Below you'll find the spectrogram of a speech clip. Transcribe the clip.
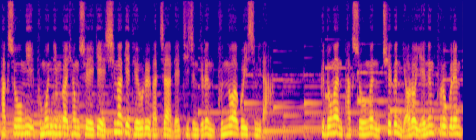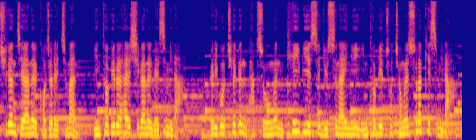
박수홍이 부모님과 형수에게 심하게 대우를 받자 네티즌들은 분노하고 있습니다. 그동안 박수홍은 최근 여러 예능 프로그램 출연 제안을 거절했지만 인터뷰를 할 시간을 냈습니다. 그리고 최근 박수홍은 KBS 뉴스9위 인터뷰 초청을 수락했습니다.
